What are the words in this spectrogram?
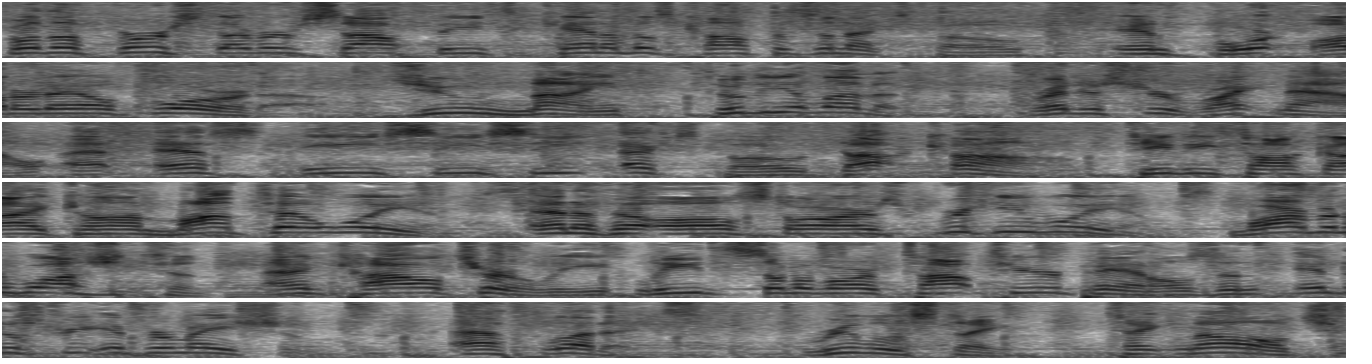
for the first ever Southeast Cannabis Conference and Expo in Fort Lauderdale, Florida, June 9th through the 11th. Register right now at seccexpo.com. TV Talk icon Montel Williams, NFL All-Stars Ricky Williams, Marvin Washington, and Kyle Turley lead some of our top-tier panels in industry information, athletics, real estate, technology,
